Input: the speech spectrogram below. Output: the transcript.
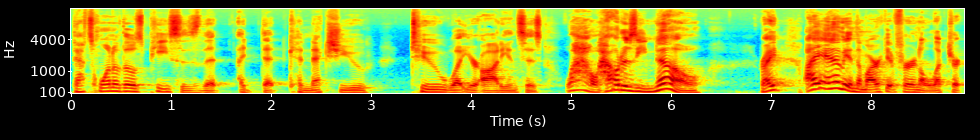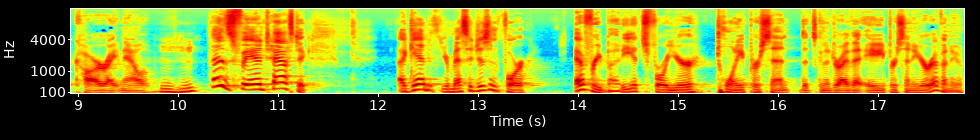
that's one of those pieces that I, that connects you to what your audience is. Wow, how does he know? Right? I am in the market for an electric car right now. Mm-hmm. That's fantastic. Again, your message isn't for everybody, it's for your 20% that's going to drive that 80% of your revenue.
